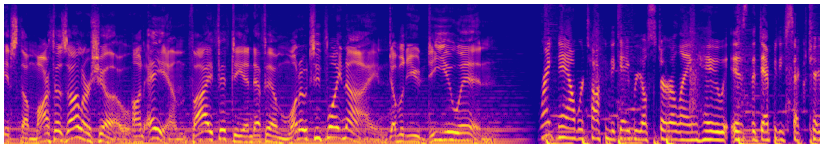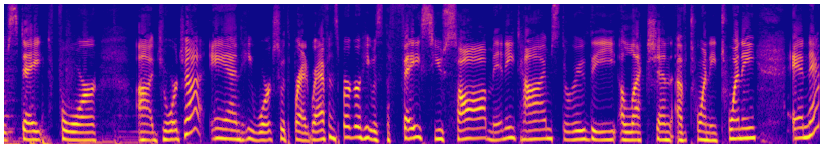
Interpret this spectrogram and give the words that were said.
It's the Martha Zoller Show on AM 550 and FM 102.9 WDUN. Right now, we're talking to Gabriel Sterling, who is the Deputy Secretary of State for uh, Georgia, and he works with Brad Raffensperger. He was the face you saw many times through the election of 2020, and now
